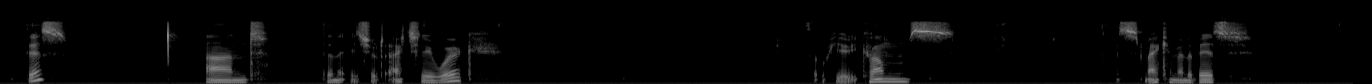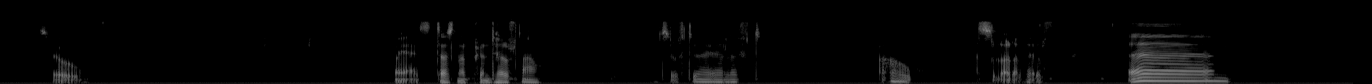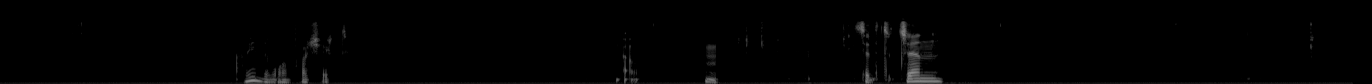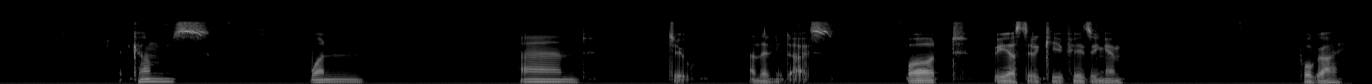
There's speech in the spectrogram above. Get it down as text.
Like this. And then it should actually work. So here he comes. Let's smack him in a bit. So yeah, it does not print health now. What health do I have left? Oh, that's a lot of health. Um, we in the one project? No. Hmm. Set it to 10. It comes. One. And two. And then he dies. But we are still keep hitting him. Poor guy.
